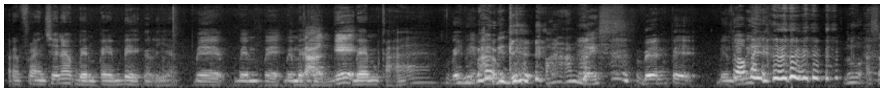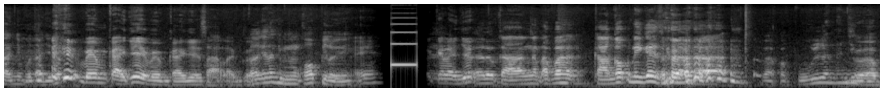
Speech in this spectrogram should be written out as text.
referensinya BNPB kali ya B BMP BMKG BMK BMKG apaan guys BNP BNPB. apa ya lu asal nyebut aja dong BMKG BMKG salah gue kita lagi minum kopi loh ini Eh, oke lanjut. Aduh kangen. Apa kagok nih guys? Udah berapa- berapa bulan anjing? 12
